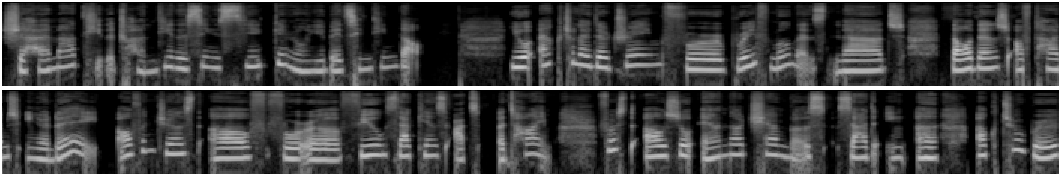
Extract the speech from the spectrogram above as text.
使海马体的传递的信息更容易被倾听到。You actually dream for brief moments, not thousands of times in a day, often just of for a few seconds at a time. First, also Anna Chambers said in an October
